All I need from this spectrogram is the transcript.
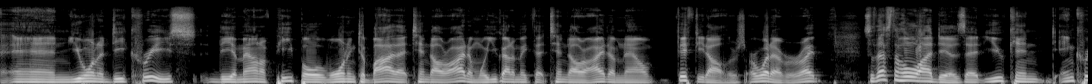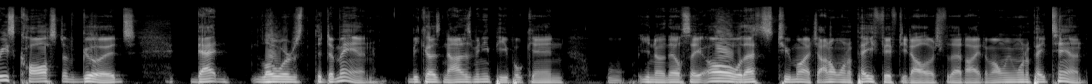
and you want to decrease the amount of people wanting to buy that $10 item, well, you got to make that $10 item now $50 or whatever, right? So that's the whole idea is that you can increase cost of goods that lowers the demand because not as many people can you know they'll say oh well that's too much i don't want to pay $50 for that item i only want to pay 10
